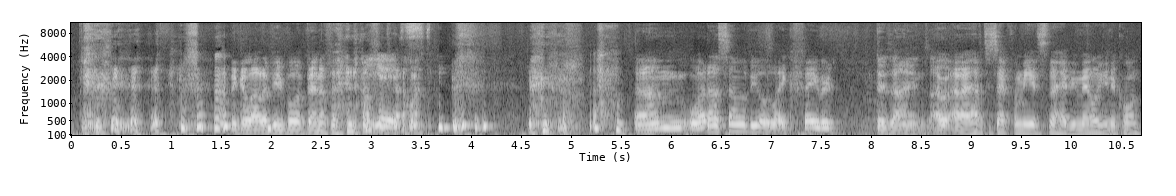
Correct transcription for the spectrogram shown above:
I think a lot of people have benefited off yes. of that one. Um, what are some of your like favorite designs? I, I have to say, for me, it's the heavy metal unicorn.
